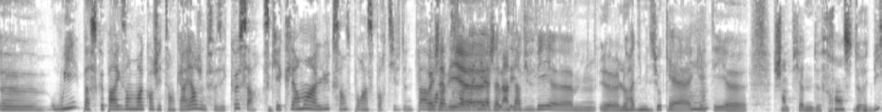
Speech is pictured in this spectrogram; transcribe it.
Euh, oui, parce que par exemple moi quand j'étais en carrière, je ne faisais que ça, ce qui est clairement un luxe hein, pour un sportif de ne pas avoir à travailler euh, J'avais interviewé euh, euh, Laura Di Muzio qui a, qui a mhm. été euh, championne de France de rugby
